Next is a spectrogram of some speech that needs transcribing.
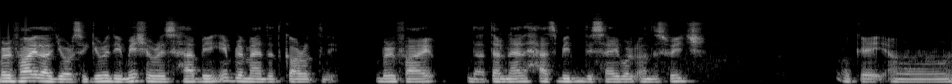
Verify that your security measures have been implemented correctly. Verify that telnet has been disabled on the switch. Okay. Uh,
